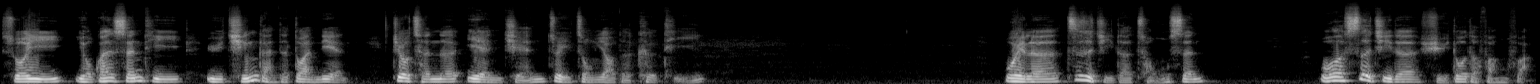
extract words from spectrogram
所以有关身体与情感的锻炼，就成了眼前最重要的课题。为了自己的重生，我设计了许多的方法，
